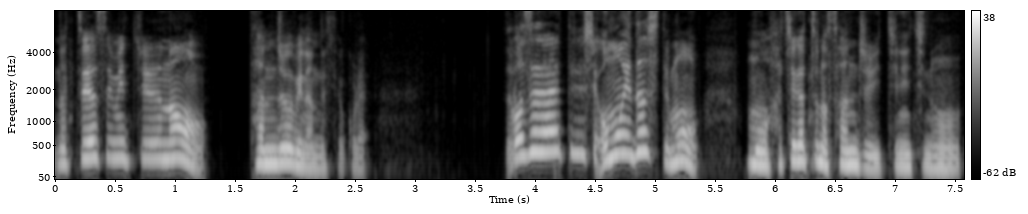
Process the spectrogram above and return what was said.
夏休み中の誕生日なんですよこれ。忘れられてるし思い出してももう8月の31日の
